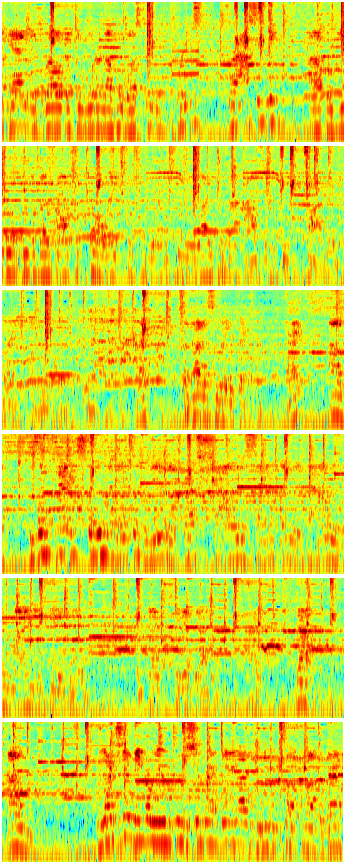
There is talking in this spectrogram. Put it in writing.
again, as well, if the water level was to increase drastically, uh, we do will be the most awesome reef system you've ever seen in life because our house is a deep probably aquarium underwater. Right? So that is the way to picture it. Alright? Um, the volcanic stone that makes up the lid, the first shallowest sand thing they found was in 90 feet of water. Okay, so you get the idea. Alright? Now, um, we actually make our way over to the shipwreck there, guys. We need to talk about the wreck.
